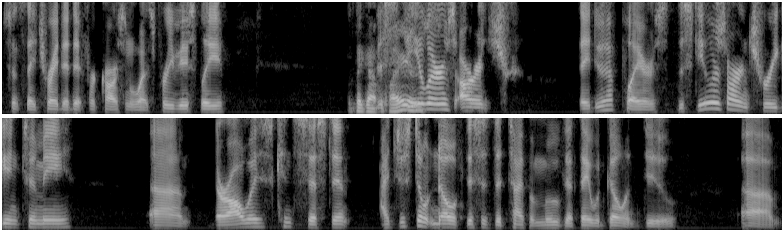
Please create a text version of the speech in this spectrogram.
since they traded it for Carson Wentz previously. But they got the players. Steelers are intri- they do have players. The Steelers are intriguing to me. Um, they're always consistent. I just don't know if this is the type of move that they would go and do, um,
